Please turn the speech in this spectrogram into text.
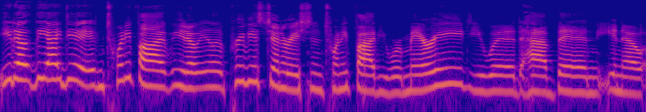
You know, the idea in 25, you know, in the previous generation in 25, you were married, you would have been, you know,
